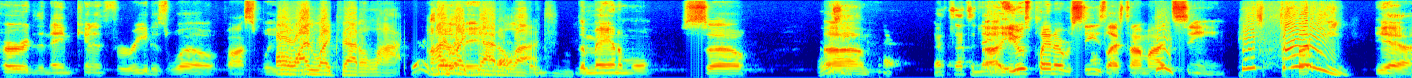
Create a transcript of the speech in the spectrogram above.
heard the name Kenneth Faried as well, possibly. Oh, I like that a lot. I like that a lot. The Manimal. So, um, that's that's a name. Uh, he was playing overseas last time I had seen. He's thirty. Yeah,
